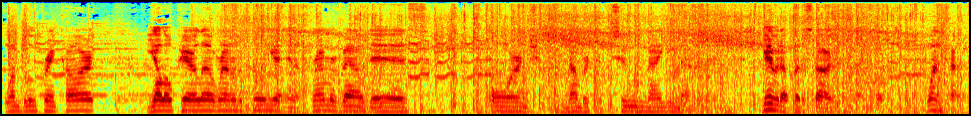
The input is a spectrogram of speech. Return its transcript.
One blueprint card. Yellow parallel Ronald Acuna and a Framber Valdez orange number to 299. Give it up for the stars of the night, folks. One time.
